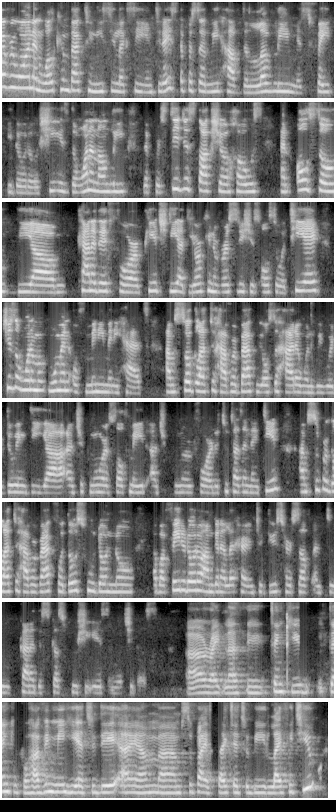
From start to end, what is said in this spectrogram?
everyone, and welcome back to Nisi Lexi. In today's episode, we have the lovely Miss Faith Idodo. She is the one and only, the prestigious talk show host, and also the um, candidate for PhD at York University. She's also a TA. She's a woman, of many, many hats. I'm so glad to have her back. We also had her when we were doing the uh, entrepreneur, self-made entrepreneur for the 2019. I'm super glad to have her back. For those who don't know about Faith Idodo, I'm going to let her introduce herself and to kind of discuss who she is and what she does. All right, Nathan. Thank you. Thank you for having me here today. I am um, super excited to be live with you.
